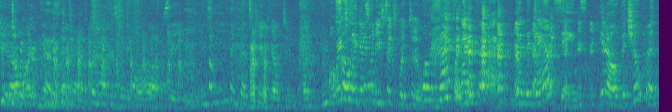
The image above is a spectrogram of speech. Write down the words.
You know, like, Yes, that's right. look what happens when they grow up, see? You see, you think that's cute, don't you? But wait Also, till he gets to be six foot two. Well, exactly, and in fact, in the dance scenes, you know, the children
